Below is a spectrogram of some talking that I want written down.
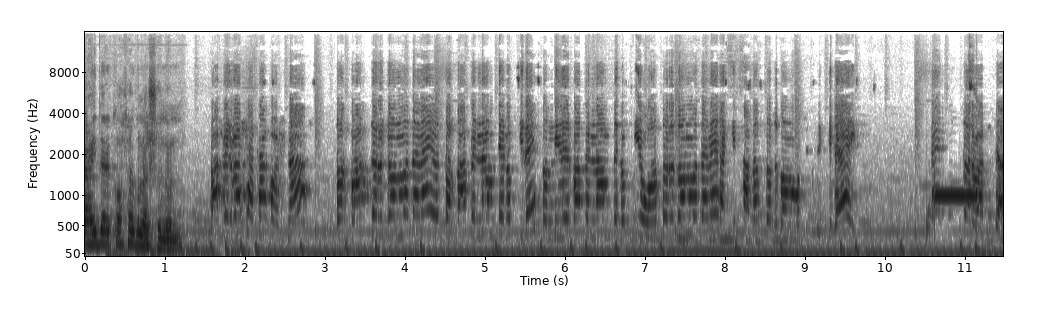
নাহিদার কথাগুলো শুনুন। বাপের জন্ম দেয় নাম কেন কি ও তোর নাকি তোর জন্ম দিচ্ছে কি রে? বাচ্চা।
